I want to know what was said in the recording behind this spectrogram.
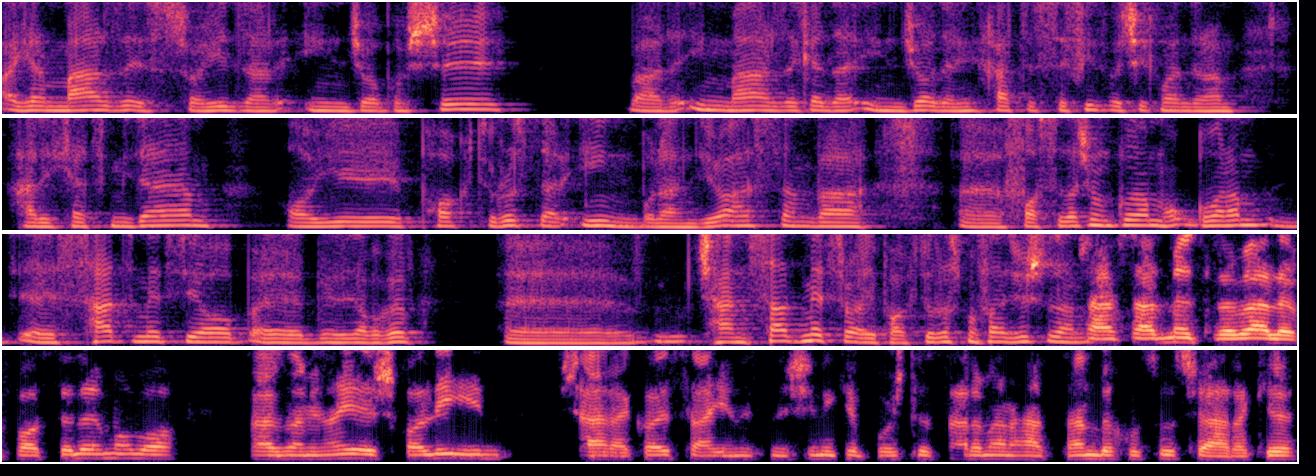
اگر مرز اسرائیل در اینجا باشه بعد این مرز که در اینجا در این خط سفید باشه که من دارم حرکت میدم آیه پاک درست در این بلندی ها هستن و فاصله شون گمانم 100 متر یا در چند صد متر آیه پاک. درست متوجه شدم؟ چند صد متر. بله فاصله ما با سرزمین های اشغالی این شهرک های صهیونیست نشینی که پشت سر من هستن به خصوص شهرک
